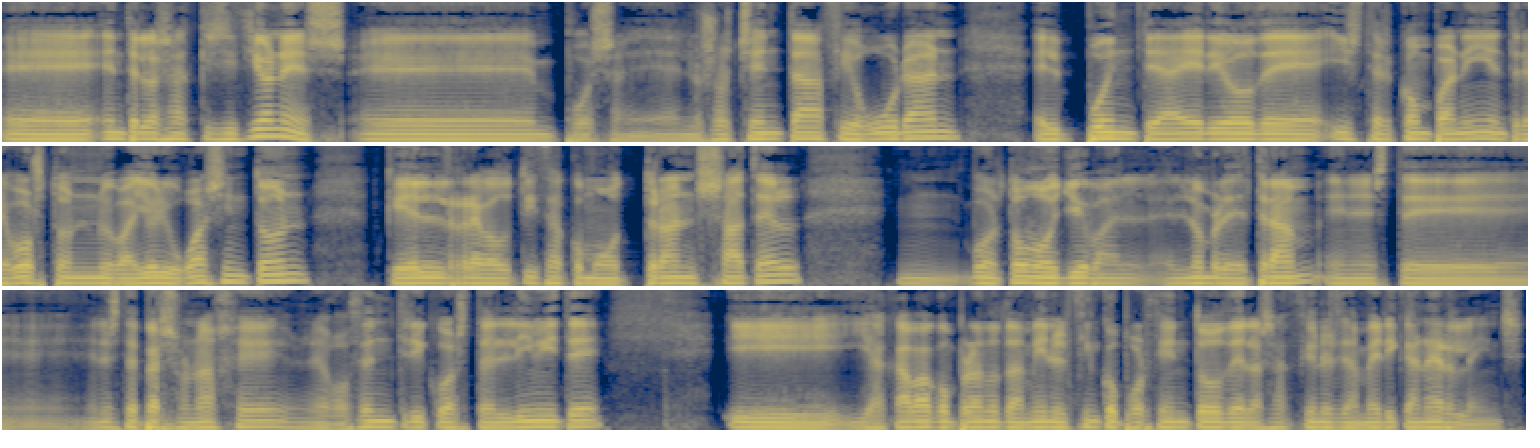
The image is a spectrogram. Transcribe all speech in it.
Eh, entre las adquisiciones, eh, pues eh, en los 80 figuran el puente aéreo de Easter Company entre Boston, Nueva York y Washington, que él rebautiza como Trans-Shuttle. Mm, bueno, todo lleva el, el, nombre de Trump en este, en este personaje, egocéntrico hasta el límite y, y, acaba comprando también el 5% de las acciones de American Airlines.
